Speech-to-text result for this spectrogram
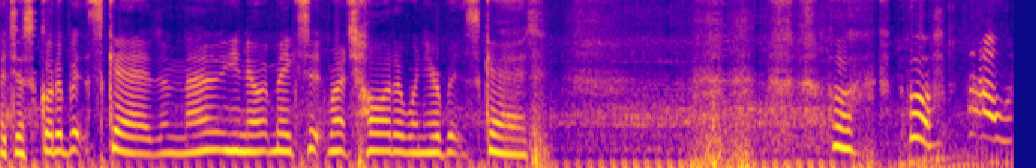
I just got a bit scared, and now, you know, it makes it much harder when you're a bit scared. Oh, oh, ow!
